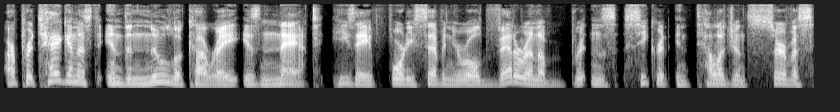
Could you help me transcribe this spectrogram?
Our protagonist in the new Le Carre is Nat. He's a 47 year old veteran of Britain's Secret Intelligence Service.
